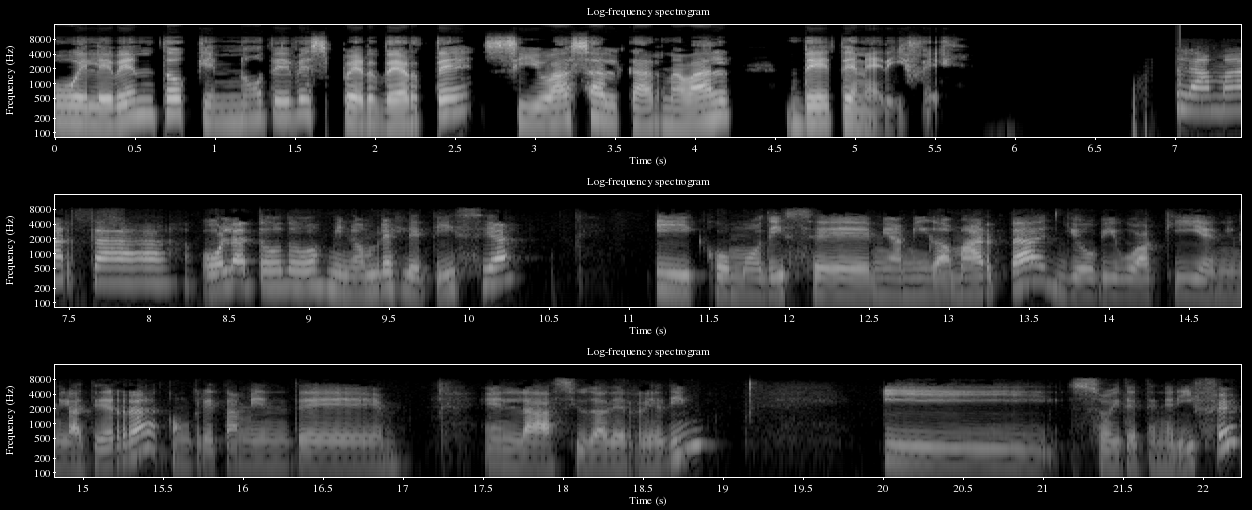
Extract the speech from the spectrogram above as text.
o el evento que no debes perderte si vas al carnaval de Tenerife? Hola Marta, hola a todos, mi nombre es Leticia y como dice mi amiga Marta, yo vivo aquí en Inglaterra, concretamente en la ciudad de Reading y soy de Tenerife.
